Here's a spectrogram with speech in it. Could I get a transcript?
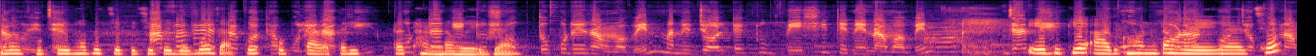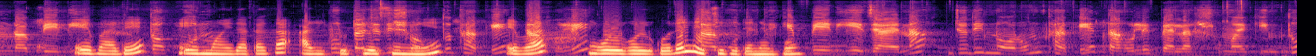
এবার পুরটা এইভাবে চেপে চেপে দেবো যাতে খুব তাড়াতাড়ি ঠান্ডা হয়ে যায়। নামাবেন মানে জলটা একটু বেশি টেনে নামাবেন এদিকে আধ ঘণ্টা হয়ে গেছে। এবারে এই ময়দাটাকে আর একটু ঠেসে নিয়ে এবার তাহলে গোল গোল করে লিচি কেটে নেব। বেরিয়ে যায় না। যদি নরম থাকে তাহলে বেলার সময় কিন্তু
